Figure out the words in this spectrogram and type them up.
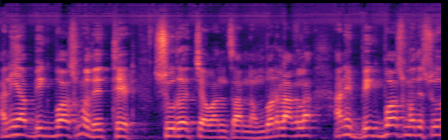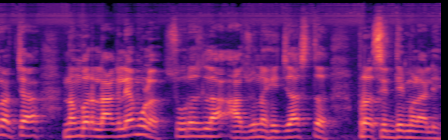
आणि या बिग बॉसमध्ये थेट सूरज चव्हाणचा नंबर लागला. आणि बिग बॉसमध्ये सूरजचा नंबर लागल्यामुळं सूरजला अजूनही जास्त प्रसिद्धी मिळाली.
